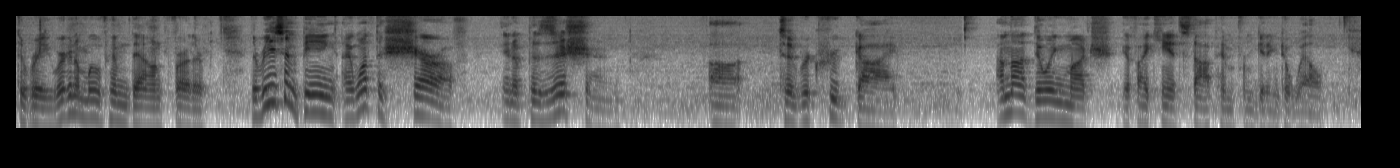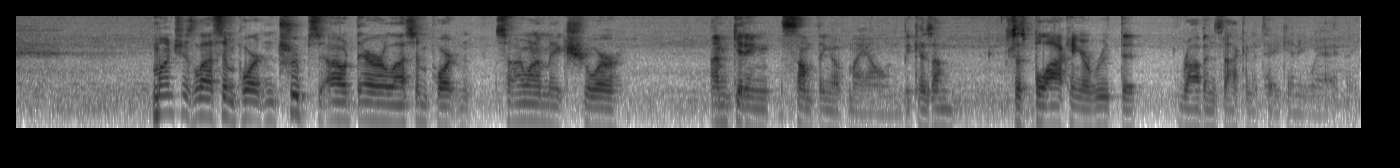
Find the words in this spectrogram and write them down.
three. We're going to move him down further. The reason being, I want the sheriff in a position uh, to recruit Guy. I'm not doing much if I can't stop him from getting to Will. Munch is less important. Troops out there are less important. So I want to make sure I'm getting something of my own because I'm just blocking a route that Robin's not going to take anyway, I think.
